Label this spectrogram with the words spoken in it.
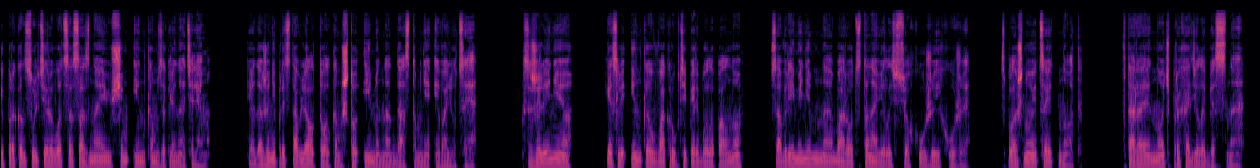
и проконсультироваться со знающим инком-заклинателем. Я даже не представлял толком, что именно даст мне эволюция. К сожалению, если инков вокруг теперь было полно, со временем, наоборот, становилось все хуже и хуже. Сплошной цейтнот. Вторая ночь проходила без сна.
